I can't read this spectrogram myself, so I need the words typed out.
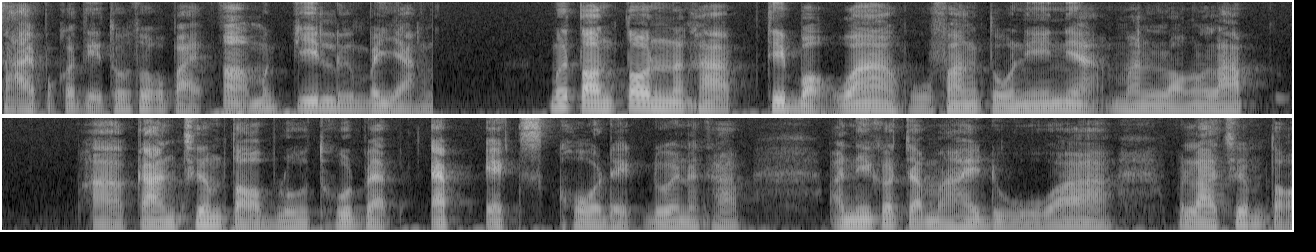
สายปกติทั่วๆไปอ่าเมื่อกี้ลืมไปอย่าง เมื่อตอนต้นนะครับที่บอกว่าหูฟังตัวนี้เนี่ยมันรองรับการเชื่อมต่อบลูทูธแบบ FX codec ด้วยนะครับ อันนี้ก็จะมาให้ดูว่าเวลาเชื่อมต่อ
